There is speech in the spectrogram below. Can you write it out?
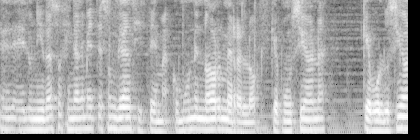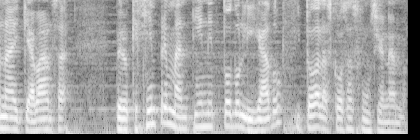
El, universo finalmente es un gran sistema, como un enorme reloj que funciona, que evoluciona y que avanza, pero que siempre mantiene todo ligado y todas las cosas funcionando.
